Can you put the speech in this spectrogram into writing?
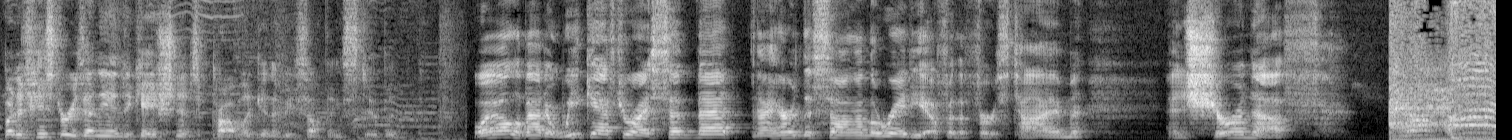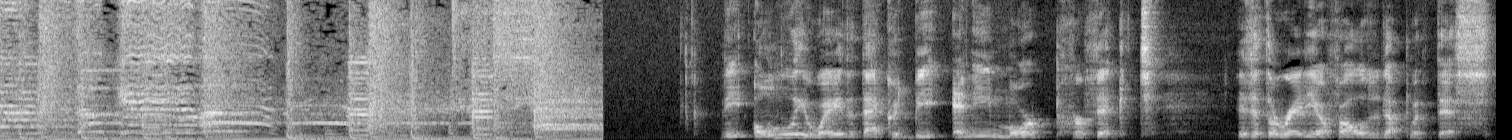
but if history's any indication, it's probably going to be something stupid. Well, about a week after I said that, I heard this song on the radio for the first time, and sure enough, Boy, I don't give a the only way that that could be any more perfect is if the radio followed it up with this.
